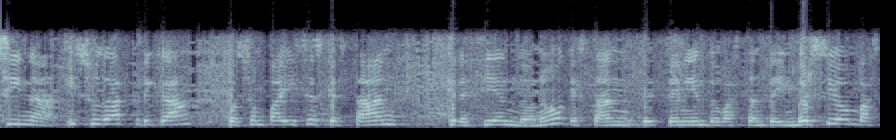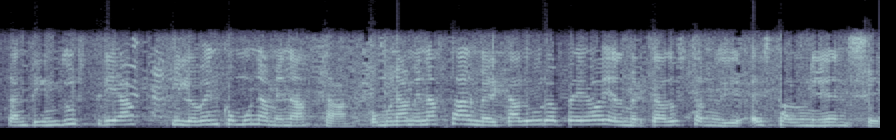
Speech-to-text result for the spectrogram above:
China y Sudáfrica, pues son países que están creciendo, ¿no? que están teniendo bastante inversión, bastante industria y lo ven como una amenaza, como una amenaza al mercado europeo y al mercado estadounidense.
